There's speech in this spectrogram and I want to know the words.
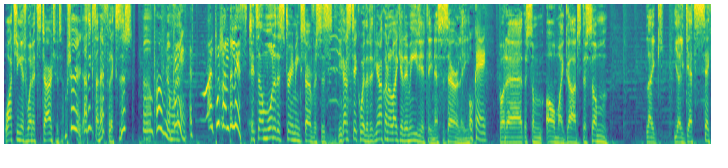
watching it when it started. I'm sure. I think it's on Netflix. Is it? Uh, probably. on one of- Okay, I'll put it on the list. It's on one of the streaming services. You got to stick with it. You're not going to like it immediately necessarily. Okay. But uh, there's some. Oh my God! There's some. Like you'll get sick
